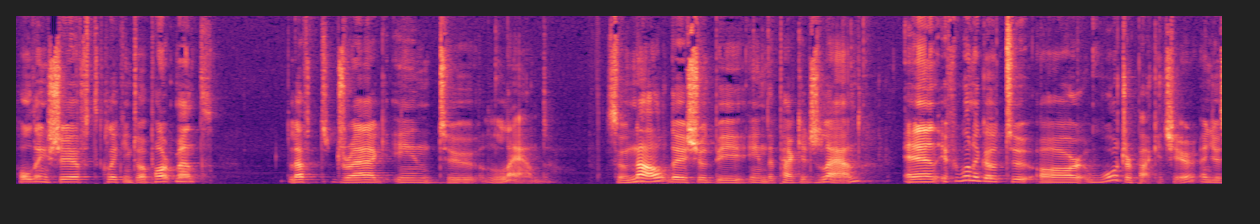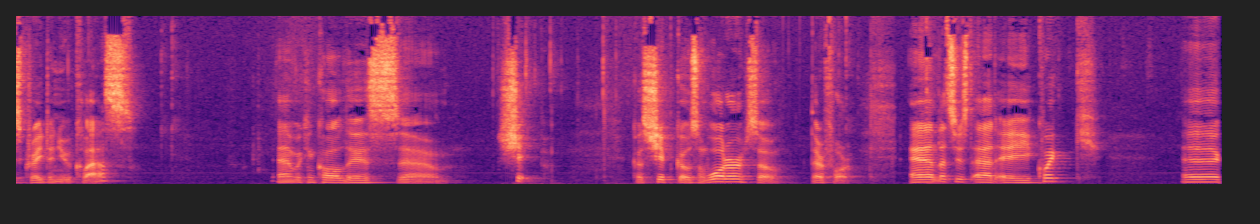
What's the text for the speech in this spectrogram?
holding shift, clicking to apartment, left drag into land. So now they should be in the package land. And if we want to go to our water package here and just create a new class, and we can call this um, ship because ship goes on water, so therefore. And let's just add a quick uh,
